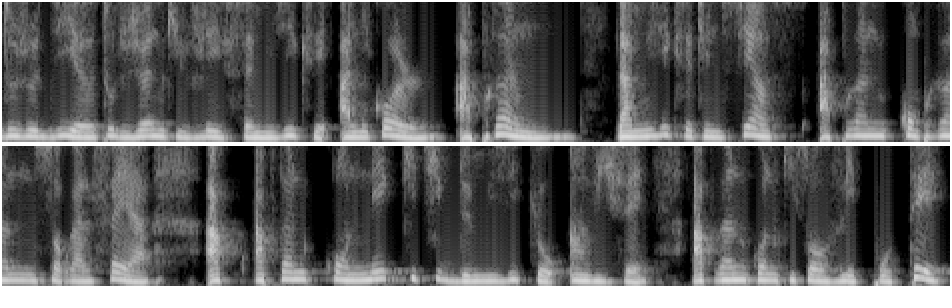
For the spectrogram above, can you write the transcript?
toujours dit, euh, tout jeune qui voulait faire musique, c'est à l'école, apprendre. La musique, c'est une science. Apprendre, comprendre, savoir le faire. App- Apprendre qu'on qui type de musique qu'on envie faire. Apprendre qu'on qui sauve les poter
